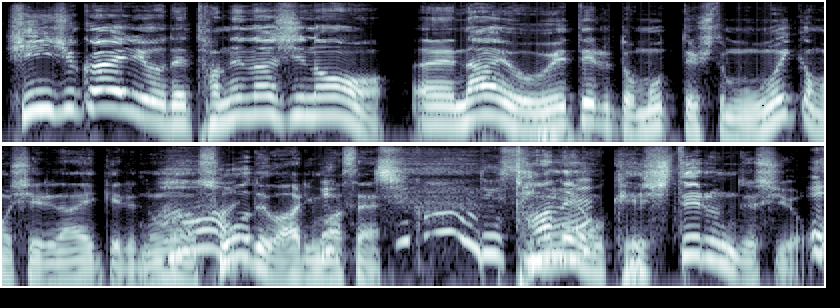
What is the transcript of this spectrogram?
品種改良で種なしの、えー苗を植えてると思ってる人も多いかもしれないけれども、はい。そうではありません。え違うんですね。種を消してるんですよ。え？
